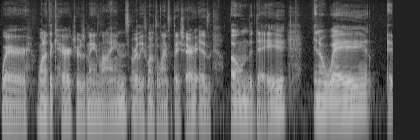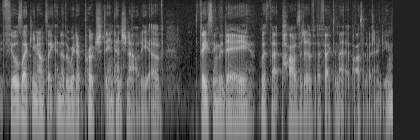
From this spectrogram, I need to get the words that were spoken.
where one of the characters' main lines, or at least one of the lines that they share, is own the day. In a way, it feels like, you know, it's like another way to approach the intentionality of facing the day with that positive effect and that positive energy.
